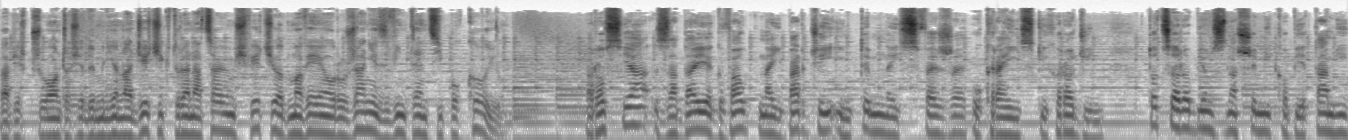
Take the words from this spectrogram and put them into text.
Papież przyłącza się do miliona dzieci, które na całym świecie odmawiają różaniec w intencji pokoju. Rosja zadaje gwałt najbardziej intymnej sferze ukraińskich rodzin. To, co robią z naszymi kobietami,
